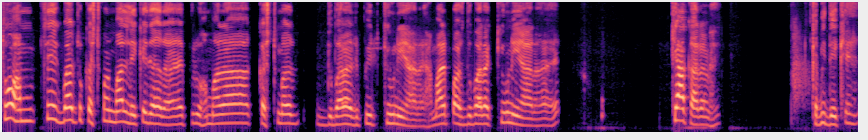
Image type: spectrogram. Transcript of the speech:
तो हमसे एक बार जो कस्टमर माल लेके जा रहा है, फिर हमारा कस्टमर दोबारा रिपीट क्यों नहीं आ रहा है? हमारे पास दोबारा क्यों नहीं आ रहा है? क्या कारण है? कभी देखे हैं?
